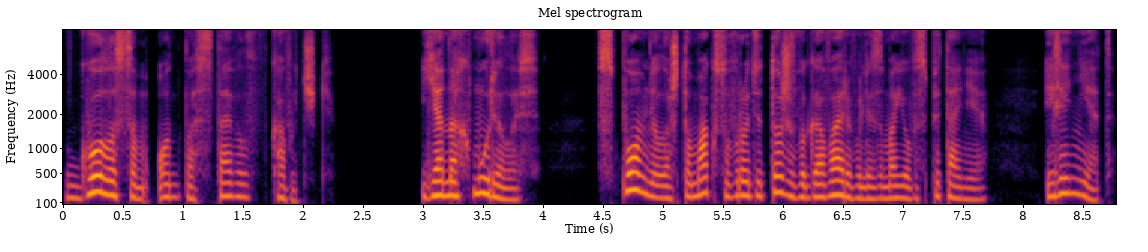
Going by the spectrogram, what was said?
голосом он поставил в кавычки. Я нахмурилась. Вспомнила, что Максу вроде тоже выговаривали за мое воспитание. Или нет?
